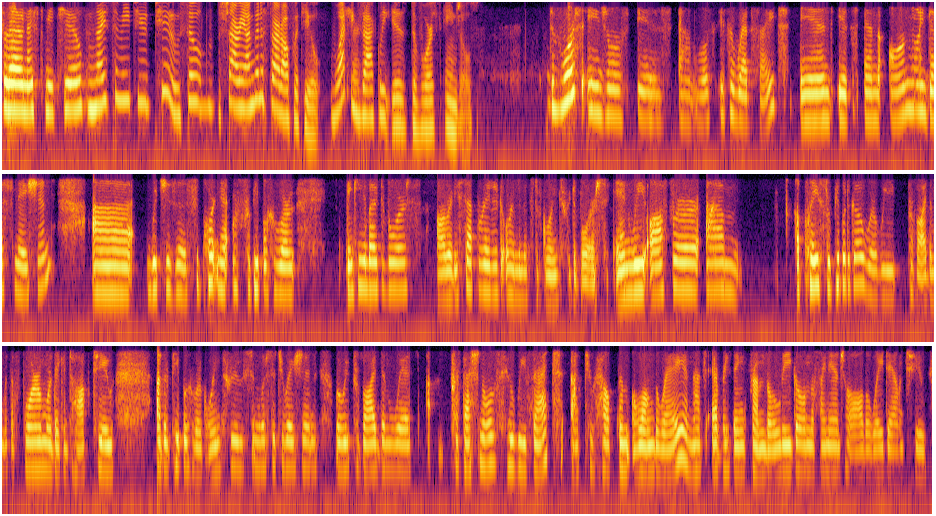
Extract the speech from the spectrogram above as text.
Hello, nice to meet you. Nice to meet you too. So, Shari, I'm going to start off with you. What sure. exactly is Divorced Angels? Divorce Angels is um, well, it's a website and it's an online destination, uh, which is a support network for people who are thinking about divorce, already separated, or in the midst of going through divorce. And we offer um, a place for people to go where we provide them with a forum where they can talk to other people who are going through similar situation, where we provide them with uh, professionals who we vet uh, to help them along the way, and that's everything from the legal and the financial all the way down to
